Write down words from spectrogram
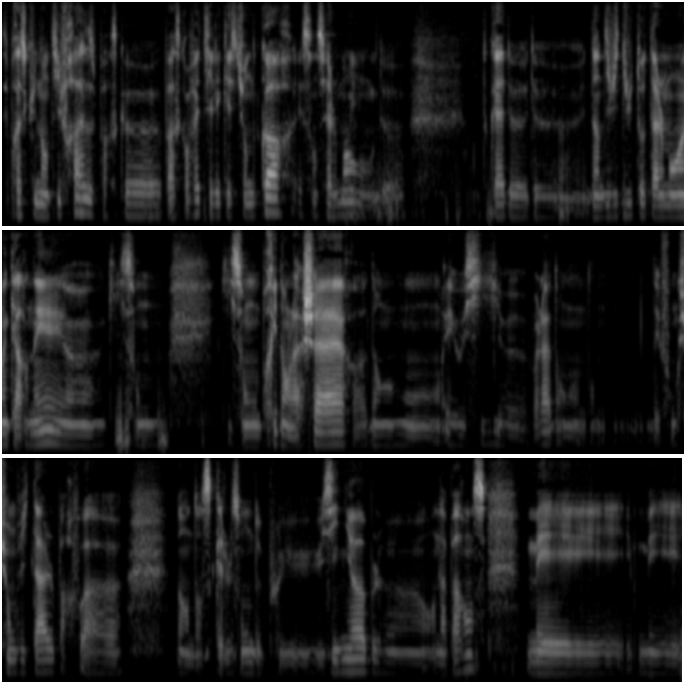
c'est presque une antiphrase parce que parce qu'en fait, il est question de corps essentiellement, de, en tout cas de, d'individus totalement incarnés qui sont qui sont pris dans la chair, dans, et aussi voilà dans, des fonctions vitales parfois euh, dans, ce qu'elles ont de plus ignoble euh, en apparence. Mais, mais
